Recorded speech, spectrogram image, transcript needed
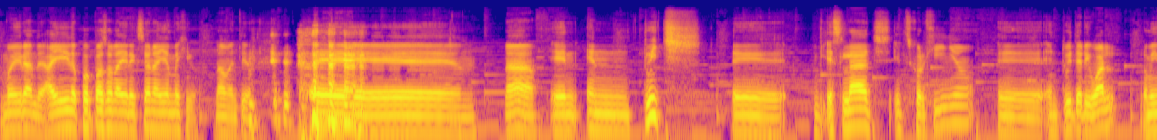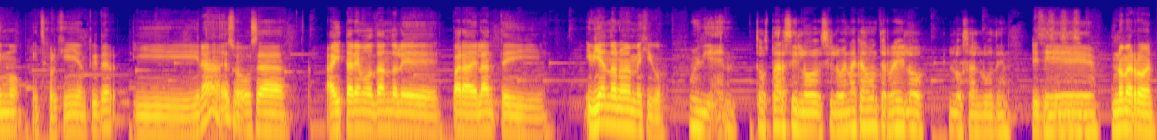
muy grande. Ahí después paso la dirección ahí en México. No, mentira. nada, en, en Twitch, slash It's Jorginho. en Twitter igual, lo mismo, It's Jorginho en Twitter. Y nada, eso, o sea, ahí estaremos dándole para adelante y y viéndonos en México. Muy bien. Entonces, para si lo, si lo ven acá en Monterrey, lo, lo saluden. Sí, sí, sí, eh, No me roben.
